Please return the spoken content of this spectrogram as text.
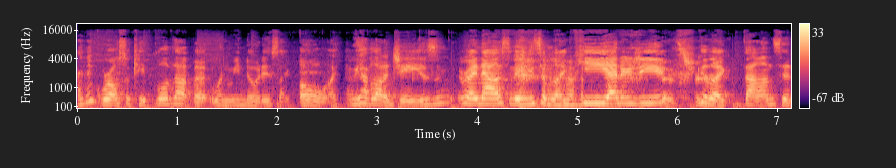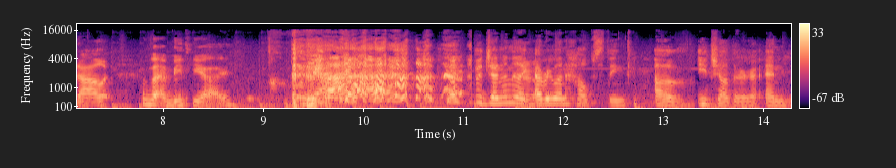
I think we're also capable of that, but when we notice like, oh, we have a lot of J's right now, so maybe some like P energy to like balance it out. From the MBTI. But generally, like Yeah. everyone helps think of each other and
